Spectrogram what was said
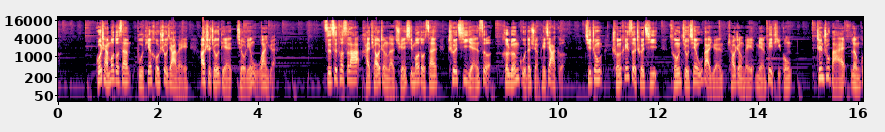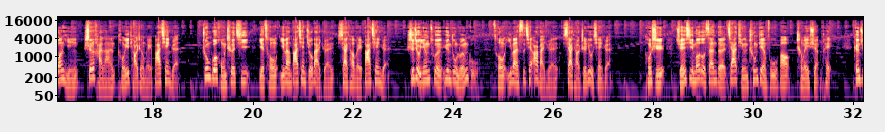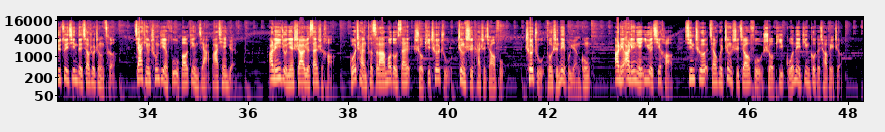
国产 Model 3补贴后售价为二十九点九零五万元。此次特斯拉还调整了全系 Model 3车漆颜色和轮毂的选配价格，其中纯黑色车漆从九千五百元调整为免费提供，珍珠白、冷光银、深海蓝统一调整为八千元，中国红车漆也从一万八千九百元下调为八千元，十九英寸运动轮毂。从一万四千二百元下调至六千元，同时全系 Model 3的家庭充电服务包成为选配。根据最新的销售政策，家庭充电服务包定价八千元。二零一九年十二月三十号，国产特斯拉 Model 3首批车主正式开始交付，车主都是内部员工。二零二零年一月七号，新车将会正式交付首批国内订购的消费者，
